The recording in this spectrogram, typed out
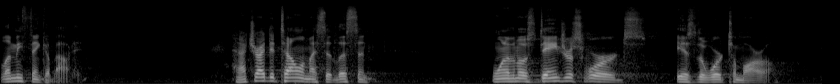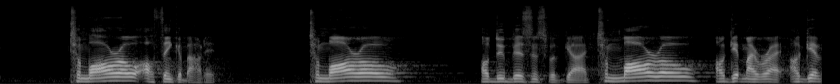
Let me think about it. And I tried to tell him, I said, Listen, one of the most dangerous words is the word tomorrow. Tomorrow, I'll think about it. Tomorrow, I'll do business with God. Tomorrow, I'll get my right. I'll get,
